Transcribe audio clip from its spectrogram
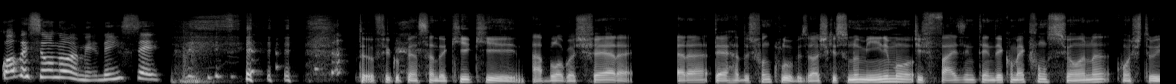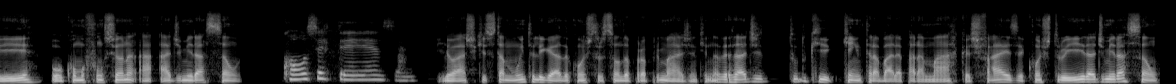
qual vai ser o nome? Nem sei. eu fico pensando aqui que a blogosfera era terra dos fã-clubes. Eu acho que isso, no mínimo, te faz entender como é que funciona construir ou como funciona a admiração. Com certeza. Eu acho que isso está muito ligado à construção da própria imagem. Que, na verdade, tudo que quem trabalha para marcas faz é construir admiração.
